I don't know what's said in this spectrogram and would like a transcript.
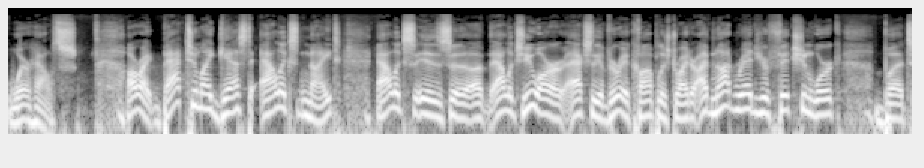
Warehouse. All right, back to my guest, Alex Knight. Alex is uh, Alex. You are actually a very accomplished writer. I've not read your fiction work, but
